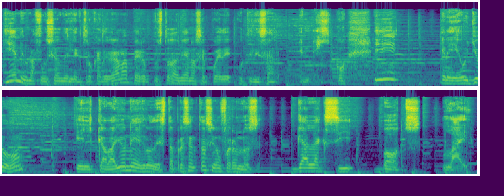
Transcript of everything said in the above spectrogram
tiene una función de electrocardiograma, pero pues todavía no se puede utilizar en México. Y creo yo que el caballo negro de esta presentación fueron los Galaxy Buds Live.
